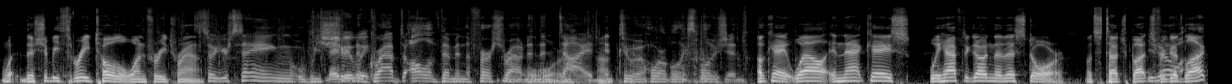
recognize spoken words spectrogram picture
What? There should be three total, one for each round. So you're saying we shouldn't we- have grabbed all of them in the first round and then died okay. into a horrible explosion. Okay, well, in that case, we have to go into this door. Let's touch butts You for know, good luck.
